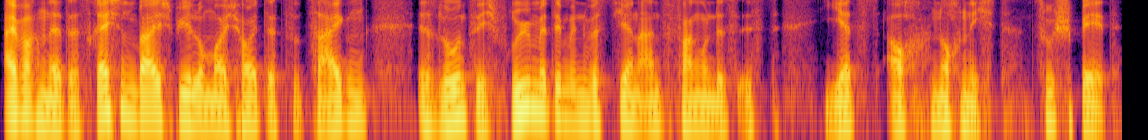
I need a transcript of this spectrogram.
einfach ein nettes Rechenbeispiel, um euch heute zu zeigen, es lohnt sich früh mit dem Investieren anzufangen und es ist jetzt auch noch nicht zu spät.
